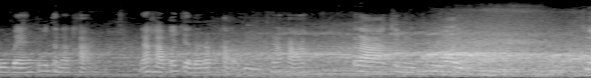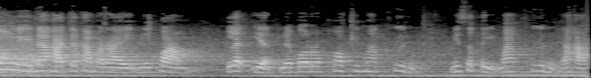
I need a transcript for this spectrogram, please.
กู้แบงก์กู้ธนาคารนะคะ ก็จะได้รับข่าวดีนะคะตราชนีถ้วยช่วงนี้นะคะจะทำอะไรมีความละเอียดแล้วก็รอบคอบที่มากขึ้น มีสติมากขึ้นนะคะ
